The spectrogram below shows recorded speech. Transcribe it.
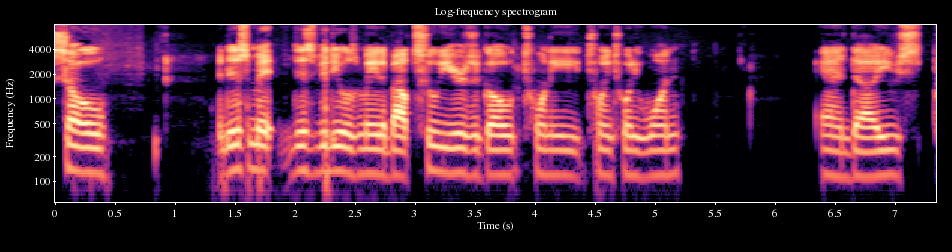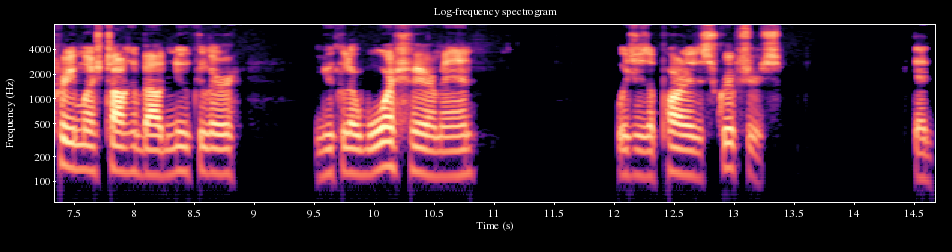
So, and this ma- this video was made about two years ago, 20, 2021. And uh, he's pretty much talking about nuclear nuclear warfare, man, which is a part of the scriptures. That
